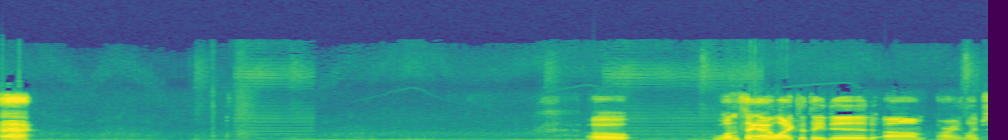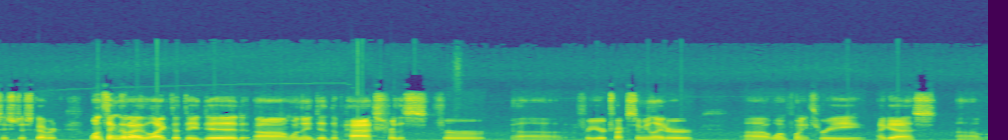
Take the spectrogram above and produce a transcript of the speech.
Ah! Oh, one thing I like that they did. Um, all right, Leipzig discovered. One thing that I like that they did uh, when they did the patch for this for uh, for Euro Truck Simulator uh, 1.3, I guess. Um,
